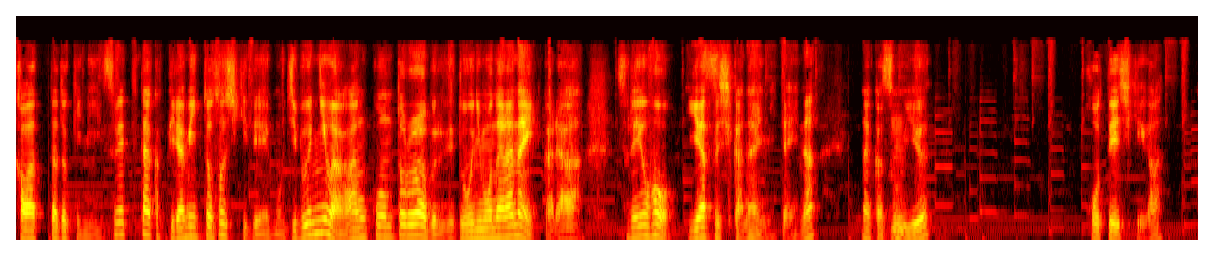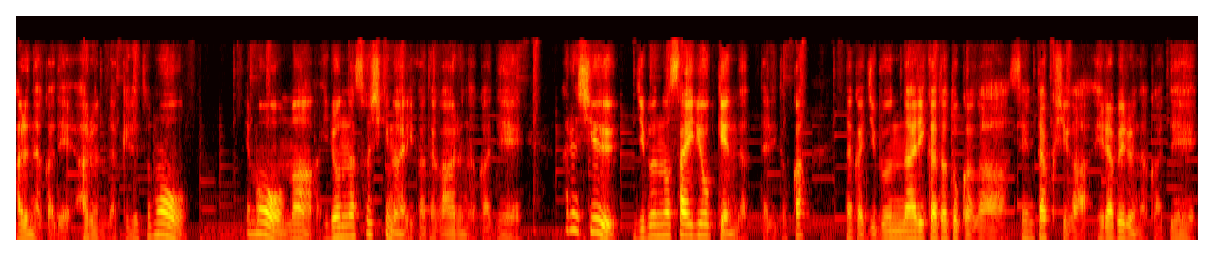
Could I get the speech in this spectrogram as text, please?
変わった時に、それってなんかピラミッド組織でもう自分にはアンコントローラブルでどうにもならないから、それを癒すしかないみたいな、なんかそういう方程式がある中であるんだけれども、でも、まあ、いろんな組織のあり方がある中で、ある種、自分の裁量権だったりとか、なんか自分のあり方とかが選択肢が選べる中で、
